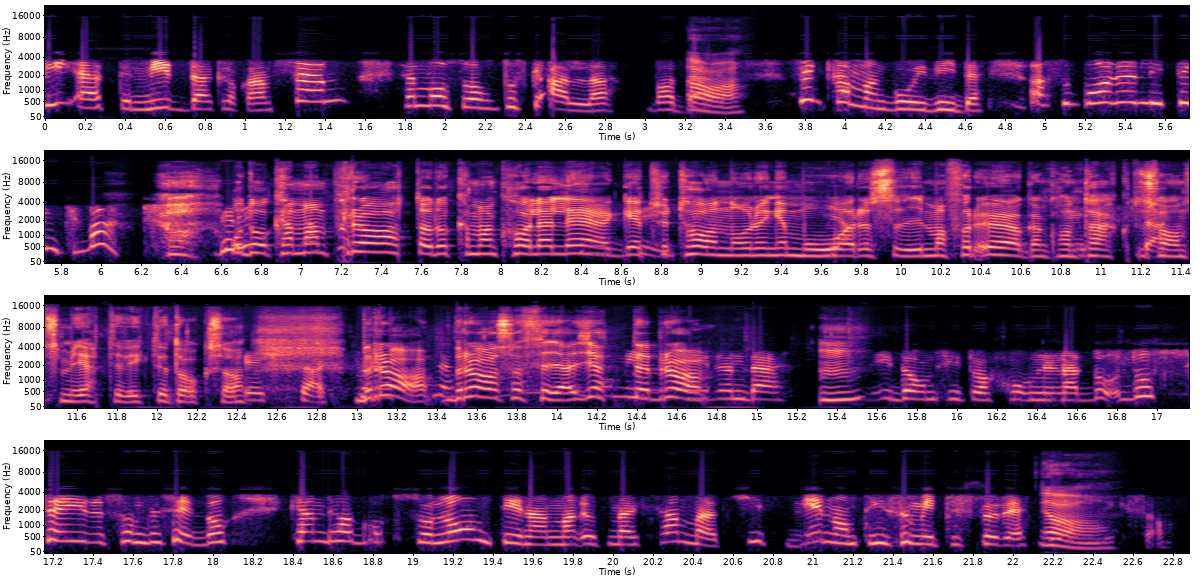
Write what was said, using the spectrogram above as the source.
Vi äter middag klockan fem hemma hos oss, då ska alla vara där. Ja. Sen kan man gå vidare. Alltså bara en liten kvart. Det Och då kan man prata och då kan man kolla läget, hur tonåringen mår och så vidare. Man får ögonkontakt och Exakt. sånt som är jätteviktigt också. Exakt. Bra, bra Sofia, jättebra. Mm. I, där, I de situationerna, då, då säger du som du säger, då kan det ha gått så långt innan man uppmärksammar att shit, det är någonting som inte står rätt Ja. Liksom.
